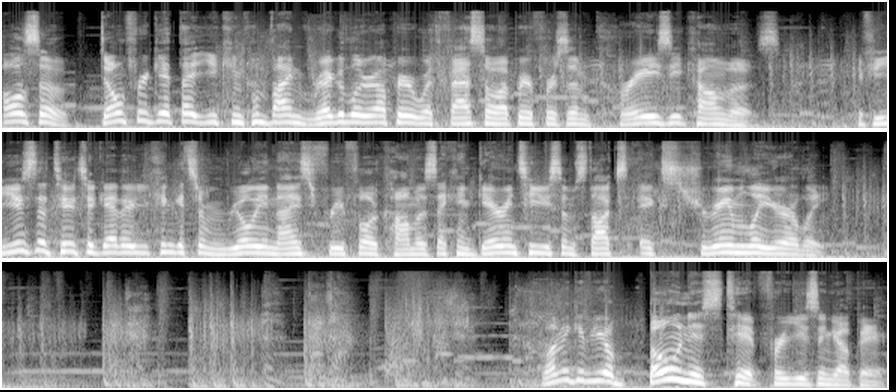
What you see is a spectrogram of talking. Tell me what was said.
Also, don't forget that you can combine regular up air with fast fall up air for some crazy combos. If you use the two together, you can get some really nice free flow combos that can guarantee you some stocks extremely early. Let me give you a bonus tip for using up air.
